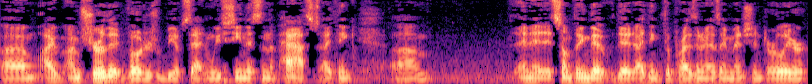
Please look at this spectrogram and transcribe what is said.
um, I, I'm sure that voters would be upset, and we've seen this in the past. I think, um, and it's something that, that I think the president, as I mentioned earlier,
